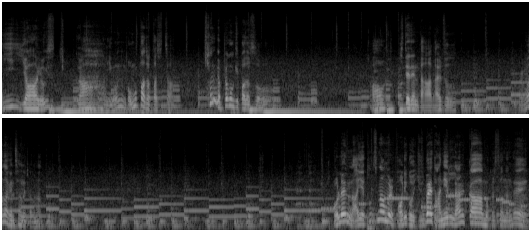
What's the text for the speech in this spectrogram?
이야 여기서 야 이거는 너무 빠졌다 진짜. 천 몇백억이 빠졌어 아우 기대된다 날도. 얼마나 괜찮으려나? 원래는 아예 토트넘을 버리고 유배 단일을 할까 뭐 그랬었는데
